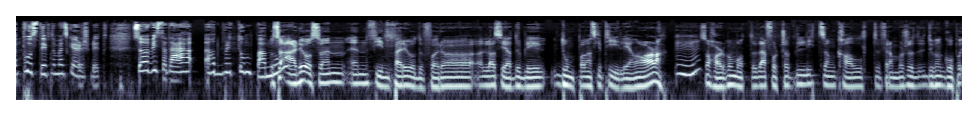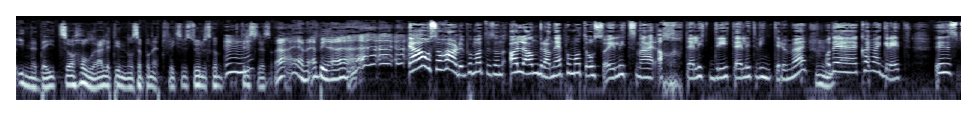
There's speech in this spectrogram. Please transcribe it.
er positivt når man skal gjøre det slutt. Så hvis at jeg hadde blitt dumpa nå Og så er det jo også en, en fin periode for å La oss si at du blir dumpa ganske tidlig i januar. da. Mm. Så har du på en måte Det er fortsatt litt sånn kaldt framover, så du kan gå på innedates og holde deg litt inne og se på Netflix hvis du skal Mm. triste litt. Jeg er enig. Jeg begynner, Ja, og så har du på en måte sånn Alle andre er på en måte også i litt sånn her ah, det er litt drit, det er litt vinterhumør. Mm. Og det kan være greit. Er s-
